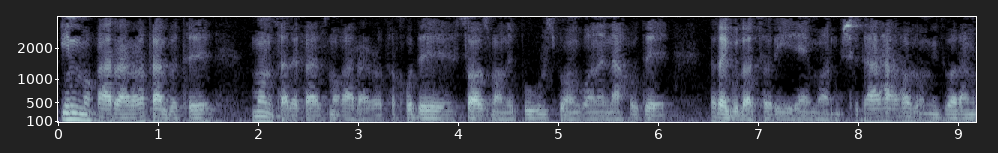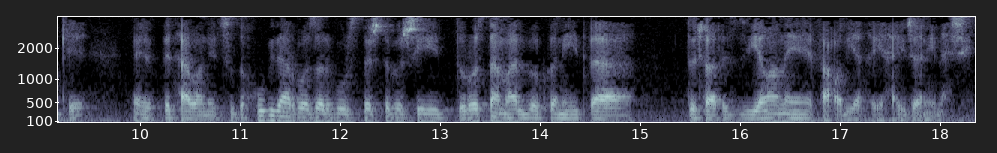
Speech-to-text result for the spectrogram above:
این مقررات البته منصرف از مقررات خود سازمان بورس به عنوان نهاد رگولاتوری اعمال میشه. در هر حال امیدوارم که بتوانید سود خوبی در بازار بورس داشته باشید درست عمل بکنید و دچار زیان فعالیت های هیجانی نشید.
